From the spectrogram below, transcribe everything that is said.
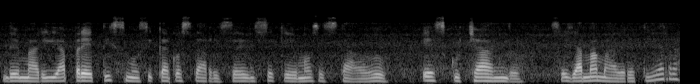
de María Pretis, música costarricense que hemos estado escuchando. Se llama Madre Tierra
